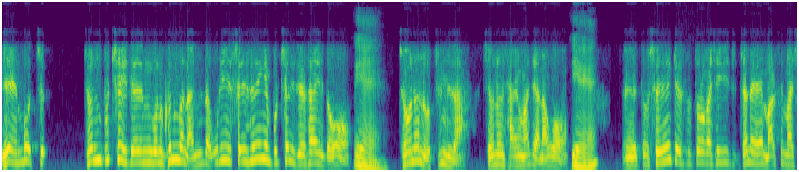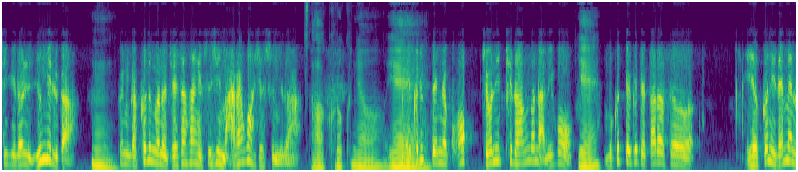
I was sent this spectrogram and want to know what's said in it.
예, 뭐전 붙여야 되는 거는 그런 건 아닙니다. 우리 선생님 부처리 제사에도 예. 전은 없습니다. 저는 사용하지 않고 예. 예, 또 선생님께서 돌아가시기 전에 말씀하시기를 유밀가 음. 그러니까 그런 거는 제사상에 쓰지 말라고 하셨습니다. 아 그렇군요. 예. 네, 그렇기 때문에 꼭 전이 필요한 건 아니고 예. 뭐 그때 그때 따라서 여건이 되면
